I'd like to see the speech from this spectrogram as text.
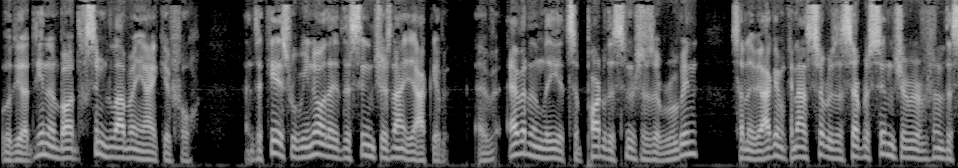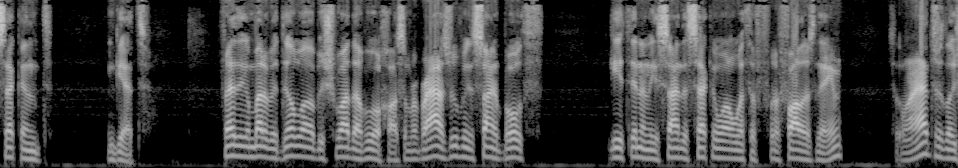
with the Adin about Sim Laban Yaakov. And it's a case where we know that the signature is not Yaakov. Evidently, it's a part of the signatures of Reuben of Yaakov, cannot serve as a separate signature from the second get. So perhaps Reuben signed both Gitin and he signed the second one with the, the father's name. So the answer is like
